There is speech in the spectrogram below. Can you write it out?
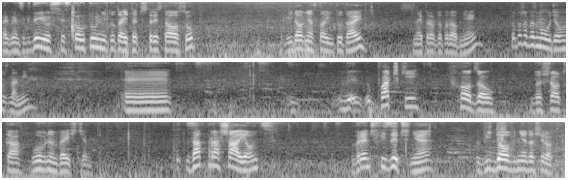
Tak więc, gdy już się skołtuni tutaj te 400 osób, widownia stoi tutaj, najprawdopodobniej, to może wezmą udział z nami. Wy- płaczki wchodzą do środka głównym wejściem, zapraszając wręcz fizycznie widownię do środka.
